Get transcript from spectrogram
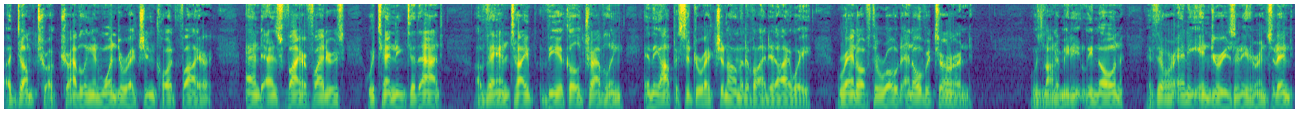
A dump truck traveling in one direction caught fire, and as firefighters were tending to that, A van type vehicle traveling in the opposite direction on the divided highway ran off the road and overturned. It was not immediately known if there were any injuries in either incident.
